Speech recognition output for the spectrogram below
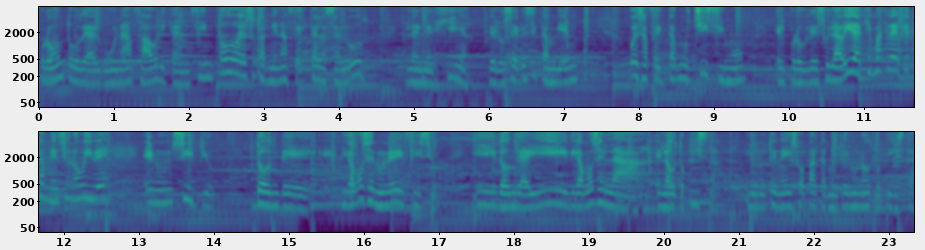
pronto de alguna fábrica, en fin, todo eso también afecta la salud, la energía de los seres y también pues afecta muchísimo el progreso y la vida. ¿Quién va a creer que también si uno vive en un sitio donde, digamos, en un edificio y donde ahí, digamos, en la, en la autopista, y uno tiene ahí su apartamento en una autopista,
